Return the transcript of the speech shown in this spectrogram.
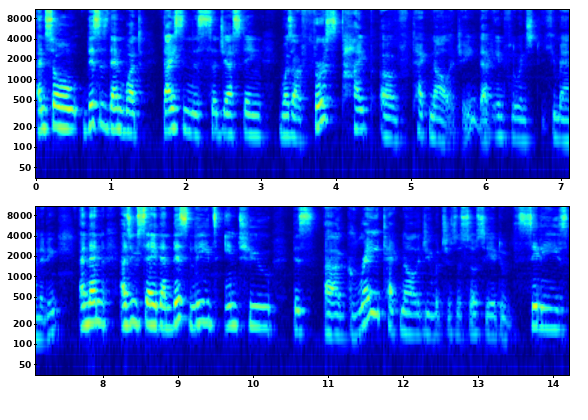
And so this is then what Dyson is suggesting was our first type of technology that Right. influenced humanity. And then, as you say, then this leads into this uh, gray technology, which is associated with cities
